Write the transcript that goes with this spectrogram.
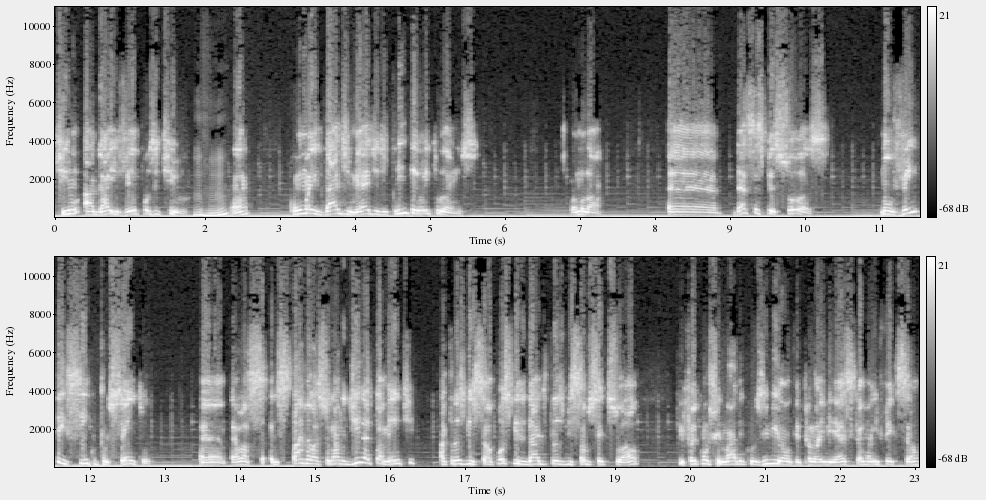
tinham HIV positivo, uhum. né? com uma idade média de 38 anos. Vamos lá. É, dessas pessoas, 95% é, ela, está relacionado diretamente à transmissão, à possibilidade de transmissão sexual, que foi confirmada inclusive ontem pela OMS, que é uma infecção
